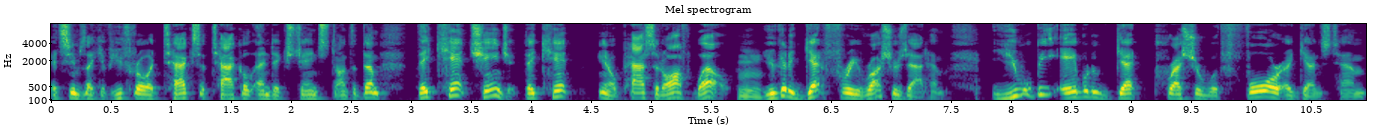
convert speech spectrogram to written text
it seems like if you throw a TEX, a tackle, end exchange stunt at them, they can't change it. They can't, you know, pass it off well. Hmm. You're going to get free rushers at him. You will be able to get pressure with four against him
